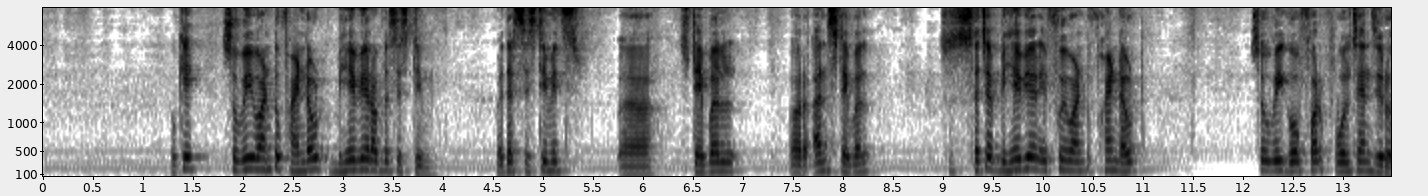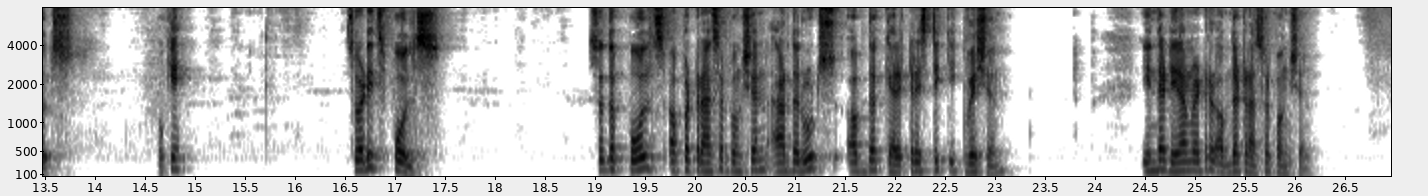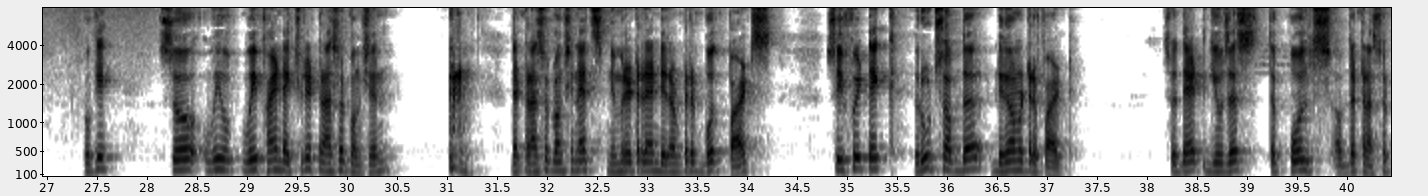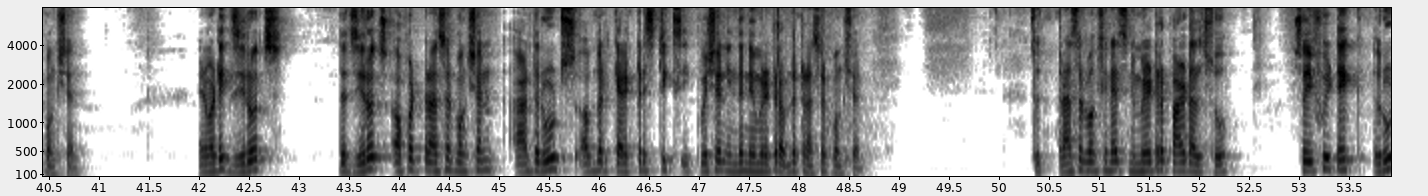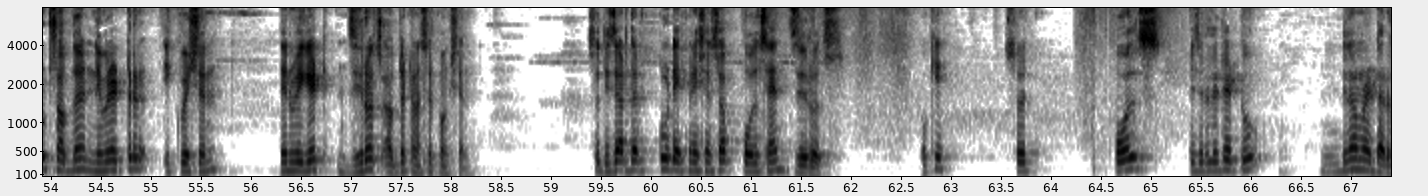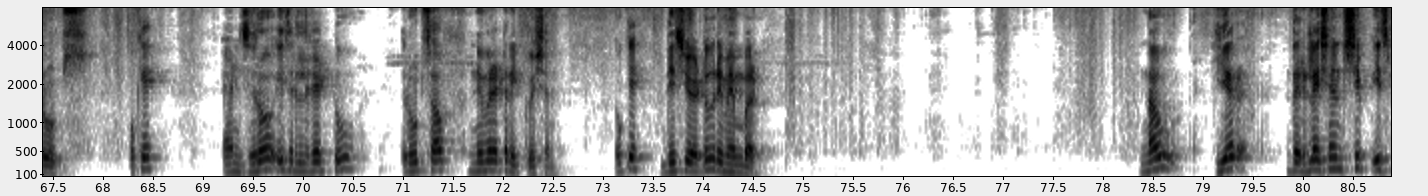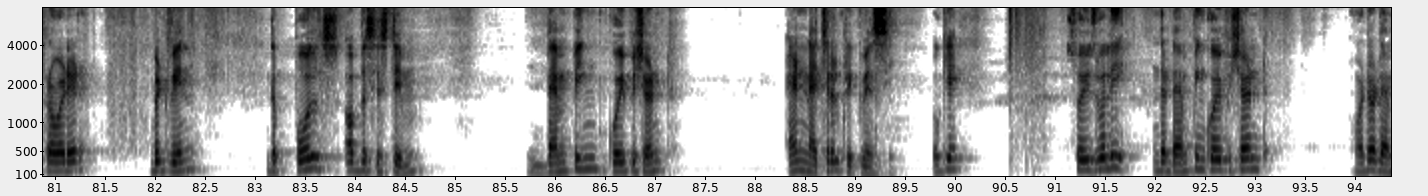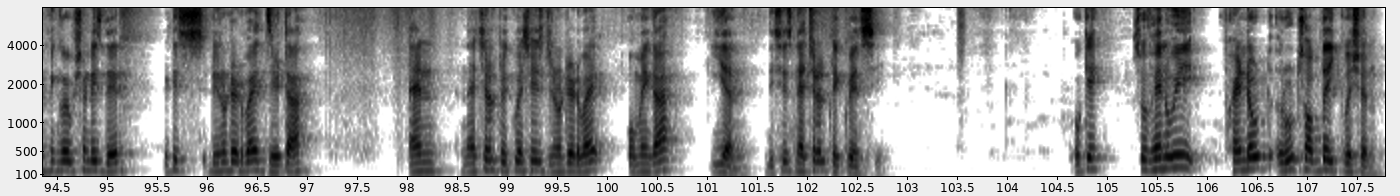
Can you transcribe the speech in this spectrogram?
Okay? So we want to find out behavior of the system whether system is uh, stable or unstable. So such a behavior if we want to find out so we go for poles and zeros. Okay? So what is poles? So the poles of a transfer function are the roots of the characteristic equation in the denominator of the transfer function. Okay? So we we find actually transfer function. The transfer function has numerator and denominator both parts. So if we take roots of the denominator part so that gives us the poles of the transfer function. And what is zeros the zeros of a transfer function are the roots of the characteristics equation in the numerator of the transfer function. So transfer function has numerator part also so if we take roots of the numerator equation, then we get zeros of the transfer function. So these are the two definitions of poles and zeros. Okay. So poles is related to denominator roots. Okay. And zero is related to roots of numerator equation. Okay. This you have to remember. Now here the relationship is provided between the poles of the system, damping coefficient and natural frequency. Okay. So usually the damping coefficient, whatever damping coefficient is there, it is denoted by zeta and natural frequency is denoted by omega n. This is natural frequency. Okay. So when we find out roots of the equation,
